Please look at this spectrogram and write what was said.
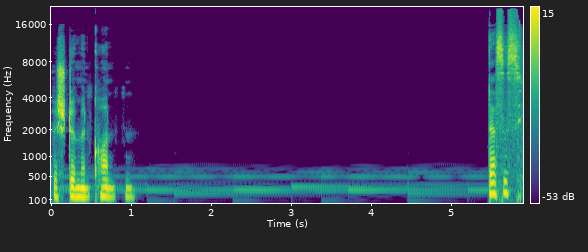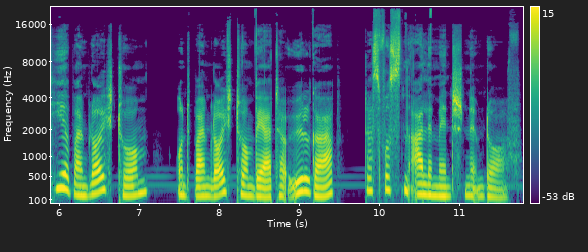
bestimmen konnten. Dass es hier beim Leuchtturm und beim Leuchtturmwärter Öl gab, das wussten alle Menschen im Dorf.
